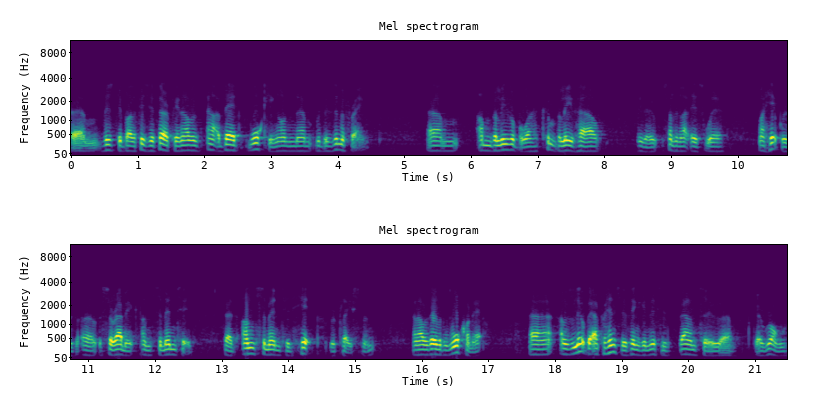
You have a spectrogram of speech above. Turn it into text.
um, visited by the physiotherapy, and I was out of bed walking on um, with the Zimmer frame. Um, unbelievable! I couldn't believe how, you know, something like this where my hip was uh, ceramic, uncemented, so I had uncemented hip replacement, and I was able to walk on it. Uh, I was a little bit apprehensive, thinking this is bound to uh, go wrong,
